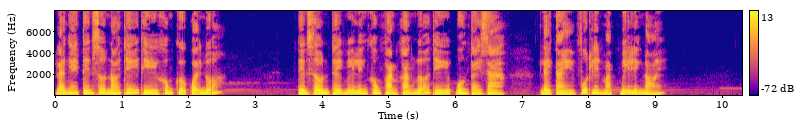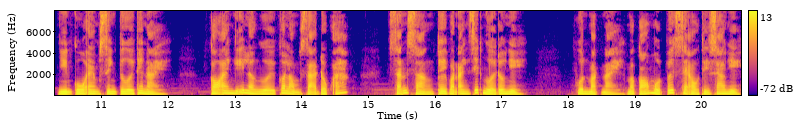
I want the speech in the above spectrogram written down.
lại nghe tên Sơn nói thế thì không cựa quậy nữa. Tên Sơn thấy Mỹ Linh không phản kháng nữa thì buông tay ra, lấy tay vuốt lên mặt Mỹ Linh nói. Nhìn cô em xinh tươi thế này, có ai nghĩ là người có lòng dạ độc ác, sẵn sàng thuê bọn anh giết người đâu nhỉ? Khuôn mặt này mà có một vết sẹo thì sao nhỉ?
